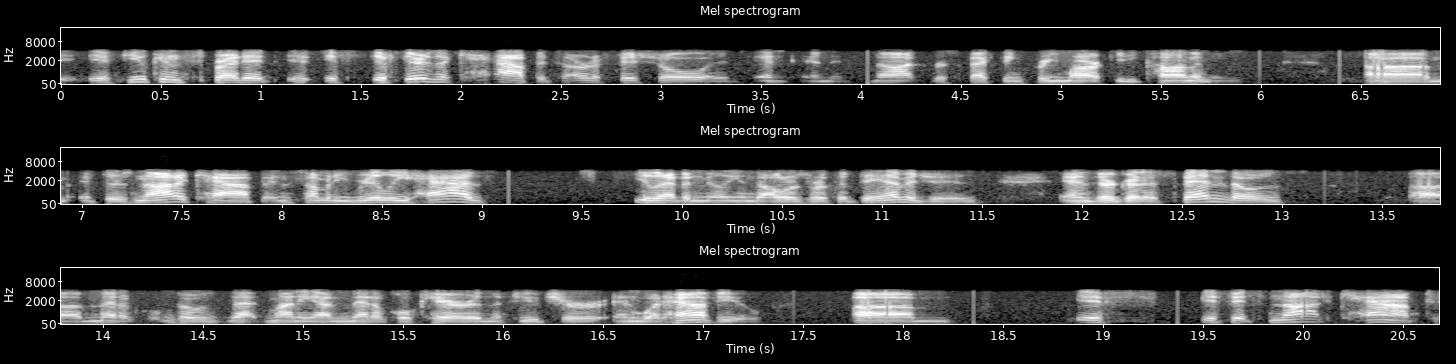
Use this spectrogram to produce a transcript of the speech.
if you can spread it, if if there's a cap, it's artificial and, and, and it's not respecting free market economy. Um, if there's not a cap and somebody really has eleven million dollars worth of damages, and they're going to spend those uh, medical those that money on medical care in the future and what have you. Um, if if it's not capped,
